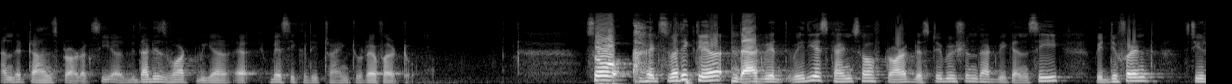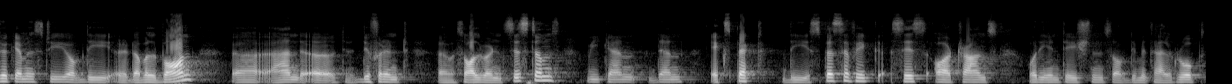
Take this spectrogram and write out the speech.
and the trans products here that is what we are uh, basically trying to refer to. So, it is very clear that with various kinds of product distribution that we can see with different stereochemistry of the uh, double bond uh, and uh, different uh, solvent systems we can then expect the specific cis or trans orientations of the methyl groups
